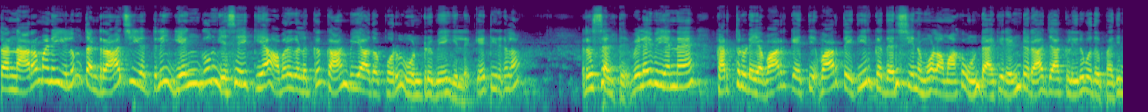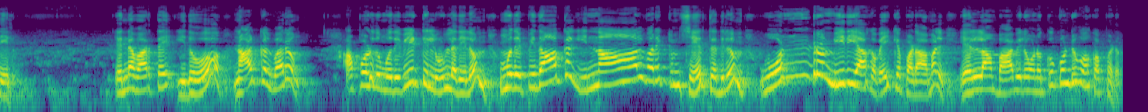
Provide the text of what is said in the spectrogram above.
தன் அரமனையிலும் தன் ராஜ்யத்திலும் எங்கும் இசைக்கிய அவர்களுக்கு காண்பியாத பொருள் ஒன்றுமே இல்லை. கேட்டீர்களா? ரிசல்ட். விளைவு என்ன? கர்த்தருடைய வார்த்தை வார்த்தை தீர்க்க தரிசனம் மூலமாக உண்டாகி ரெண்டு ராஜாக்கள் இருபது பதினேழு. என்ன வார்த்தை? இதோ நாட்கள் வரும். அப்பொழுது உமது வீட்டில் உள்ளதிலும் உமது பிதாக்கள் இந்நாள் வரைக்கும் சேர்த்ததிலும் ஒன்றும் மீதியாக வைக்கப்படாமல் எல்லாம் பாபிலோனுக்கு கொண்டு போகப்படும்.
